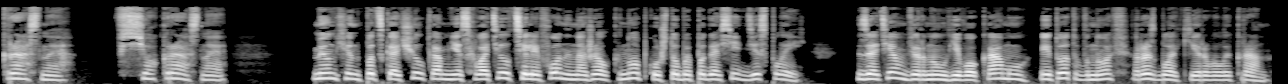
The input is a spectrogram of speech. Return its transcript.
Красное, все красное. Мюнхен подскочил ко мне, схватил телефон и нажал кнопку, чтобы погасить дисплей. Затем вернул его Каму, и тот вновь разблокировал экран.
